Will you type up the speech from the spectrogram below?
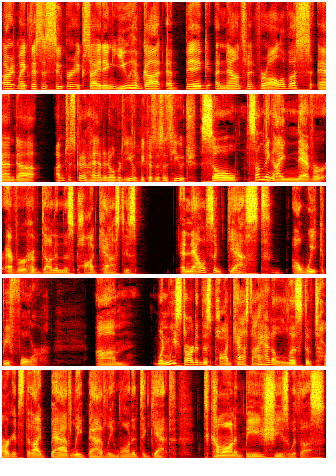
All right, Mike, this is super exciting. You have got a big announcement for all of us, and uh, I'm just going to hand it over to you because this is huge. So, something I never ever have done in this podcast is announce a guest a week before. Um, when we started this podcast, I had a list of targets that I badly, badly wanted to get to come on and BeezSheez with us.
